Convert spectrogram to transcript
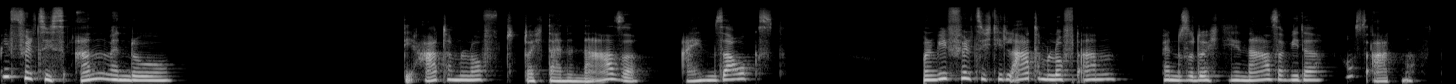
Wie fühlt sich's an, wenn du die Atemluft durch deine Nase einsaugst? Und wie fühlt sich die Atemluft an, wenn du so durch die Nase wieder ausatmest?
